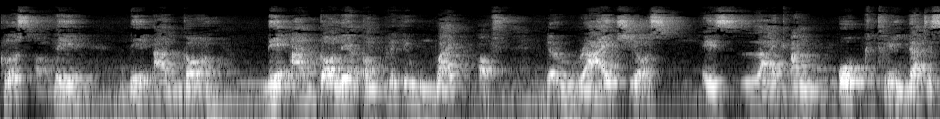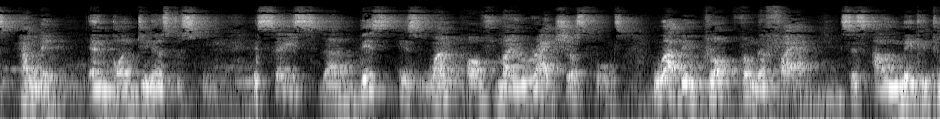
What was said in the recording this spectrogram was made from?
close of day, they are gone. They are gone, they are completely wiped off. The righteous is like an oak tree that is standing and continues to speak. It says that this is one of my righteous folks who have been plucked from the fire. It says, I'll make it to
